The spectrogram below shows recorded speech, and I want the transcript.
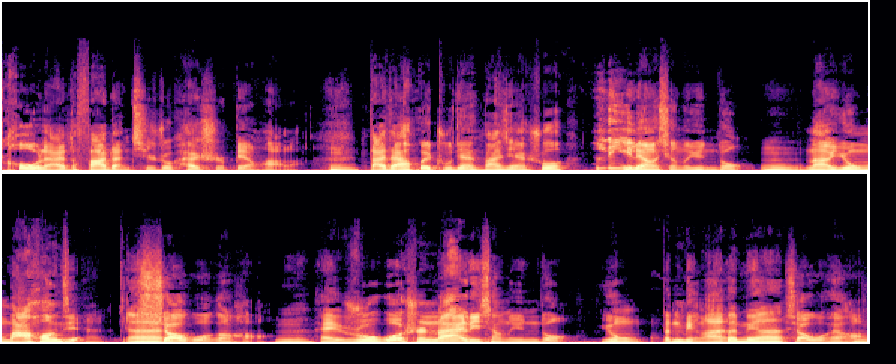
后来的发展其实就开始变化了。嗯，大家会逐渐发现说，力量型的运动，嗯。那用麻黄碱哎。效果更好。嗯，哎，如果是耐力项的运动，用苯丙胺苯丙胺效果会好。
